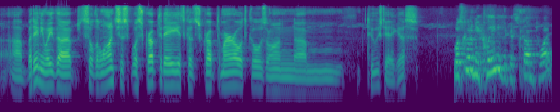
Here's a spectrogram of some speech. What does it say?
Uh, but anyway, the so the launch is, was scrubbed today. It's got scrubbed tomorrow. It goes on um, Tuesday, I guess. well, it's gonna be clean if it gets scrubbed twice.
